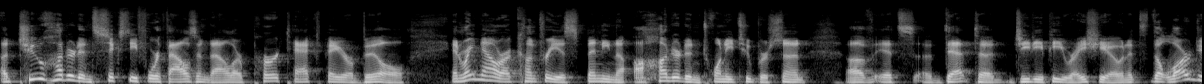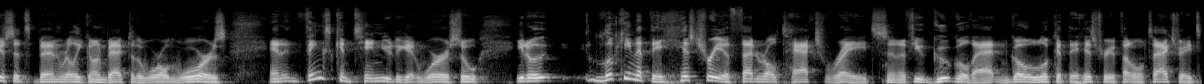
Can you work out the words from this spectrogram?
a $264,000 per taxpayer bill. And right now, our country is spending a 122% of its uh, debt to GDP ratio. And it's the largest it's been really going back to the world wars. And things continue to get worse. So, you know, looking at the history of federal tax rates, and if you Google that and go look at the history of federal tax rates,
